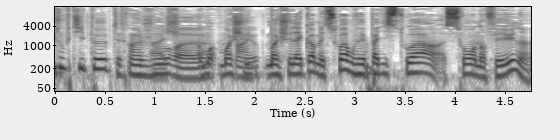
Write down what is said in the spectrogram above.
tout petit peu, peut-être un jour. Ouais, je- euh, moi, moi, je suis, Mario. moi, je suis d'accord, mais soit on fait pas d'histoire, soit on en fait une.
